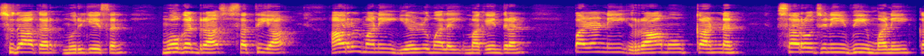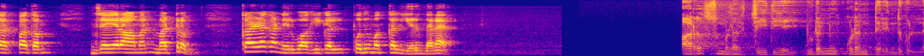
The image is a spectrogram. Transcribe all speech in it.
Sudhakar Murugesan Mohanraj Sathya Arulmani Ezhumalai Mahendran Palani Ramu Kannan Sarojini V. Mani Karpagam Jayaraman மற்றும் கழக நிர்வாகிகள் பொதுமக்கள் இருந்தனர். அரசு மலர் செய்தியை உடனுக்குடன் தெரிந்து கொள்ள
